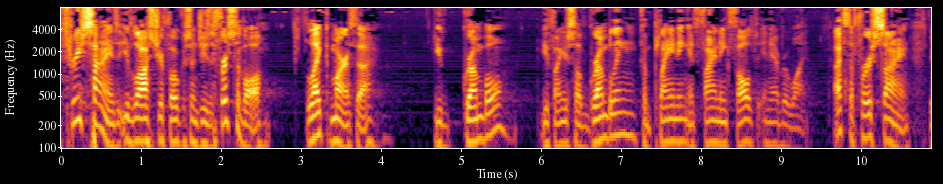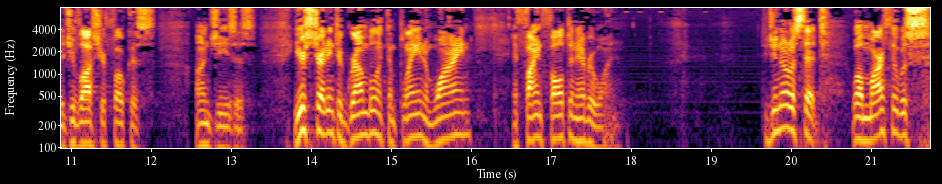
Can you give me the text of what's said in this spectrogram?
three signs that you've lost your focus on Jesus. First of all, like Martha, you grumble, you find yourself grumbling, complaining, and finding fault in everyone. That's the first sign that you've lost your focus on Jesus. You're starting to grumble and complain and whine and find fault in everyone. Did you notice that while Martha was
